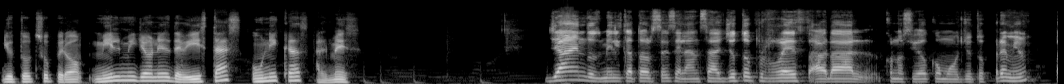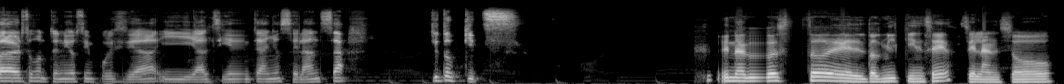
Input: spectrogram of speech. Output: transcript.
YouTube superó mil millones de vistas únicas al mes. Ya en 2014 se lanza YouTube Red, ahora conocido como YouTube Premium, para ver su contenido sin publicidad y al siguiente año se lanza YouTube Kids. En agosto del 2015 se lanzó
